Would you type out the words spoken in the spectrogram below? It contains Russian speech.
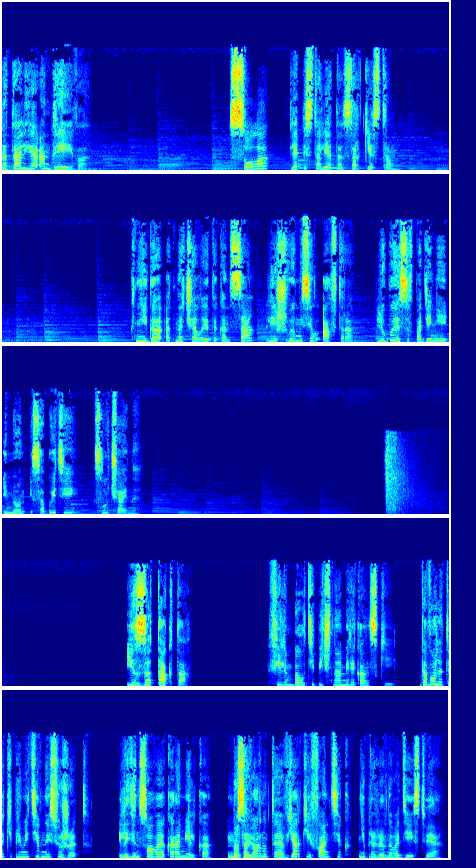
Наталья Андреева Соло для пистолета с оркестром Книга от начала и до конца – лишь вымысел автора. Любые совпадения имен и событий случайны. Из-за такта Фильм был типично американский. Довольно-таки примитивный сюжет. Леденцовая карамелька, но завернутая в яркий фантик непрерывного действия.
